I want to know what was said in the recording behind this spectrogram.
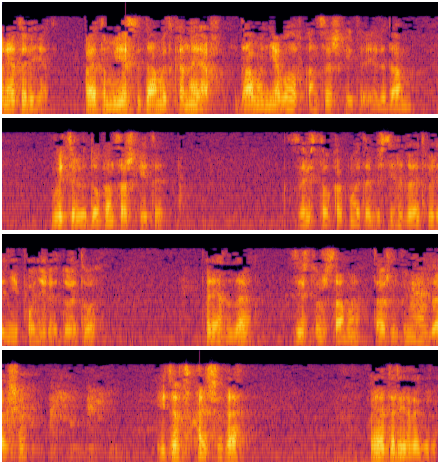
Понятно или нет? Поэтому, если дамы тканеях, дамы не было в конце шкиты, или дам вытерли до конца шкиты, зависит от того, как мы это объяснили до этого или не поняли до этого. Понятно, да? Здесь то же самое. Также не понимаем дальше. Идем дальше, да? Понятно ли я это говорю?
